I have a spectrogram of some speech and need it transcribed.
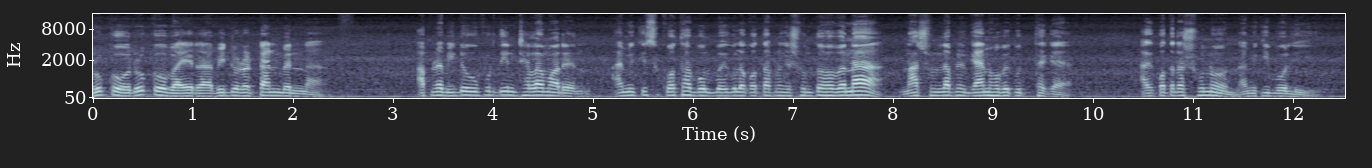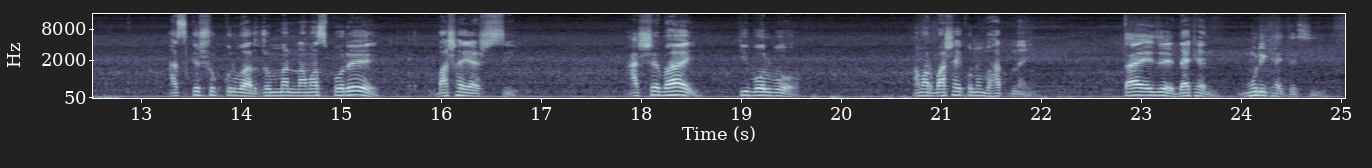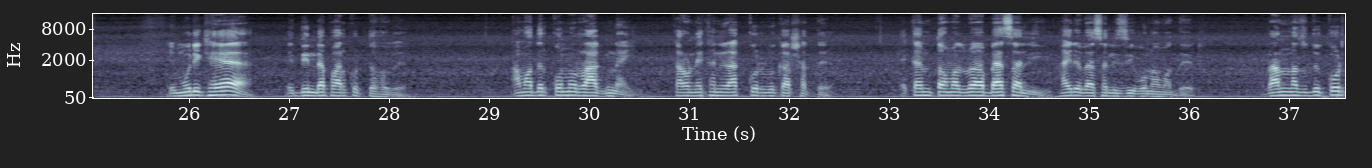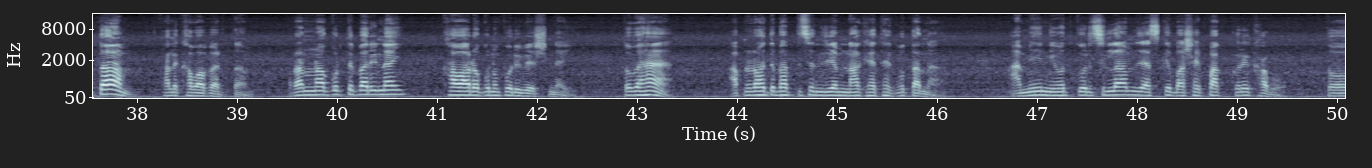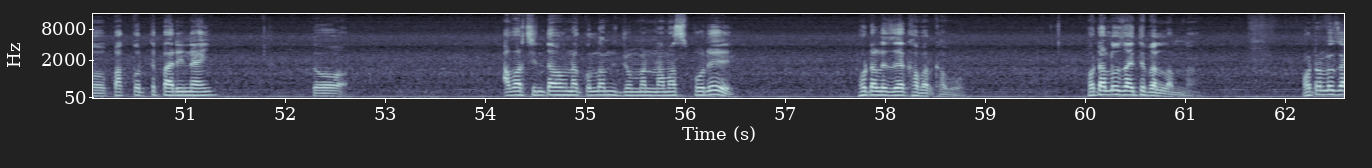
রুকো রুকো ভাইরা ভিডিওটা টানবেন না। আপনার ভিডিও উপর দিন ঠেলা মারেন। আমি কিছু কথা বলব, এগুলো কথা আপনাকে শুনতে হবে না। না শুনলে আপনার জ্ঞান হবে থেকে আগে কথাটা শুনুন, আমি কি বলি? আজকে শুক্রবার, জুম্মার নামাজ পড়ে বাসায় আসছি। আসে ভাই, কি বলব? আমার বাসায় কোনো ভাত নাই। তাই এই যে দেখেন, মুড়ি খাইতেছি। এই মুড়ি খেয়ে এই দিনটা পার করতে হবে। আমাদের কোনো রাগ নাই। কারণ এখানে রাগ করবে কার সাথে? এখানে তো আমরা বেসালি হাইরে বেসালি জীবন আমাদের। রান্না যদি করতাম, তাহলে খাওয়া পারতাম। রান্না করতে পারি নাই, খাওয়ারও কোনো পরিবেশ নাই। তবে হ্যাঁ আপনারা হয়তো ভাবতেছেন যে আমি না খেয়ে থাকব তা না। আমি নিয়ত করেছিলাম যে আজকে বাসায় পাক করে খাব। তো পাক করতে পারি নাই। তো আবার চিন্তা ভাবনা করলাম জুম্মার নামাজ পড়ে হোটেলে যেয়ে খাবার খাব। হোটেলেও যাইতে পারলাম না। হোটেলে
